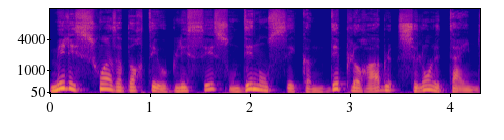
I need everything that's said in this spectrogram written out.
Mais les soins apportés aux blessés sont dénoncés comme déplorables selon le Times.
